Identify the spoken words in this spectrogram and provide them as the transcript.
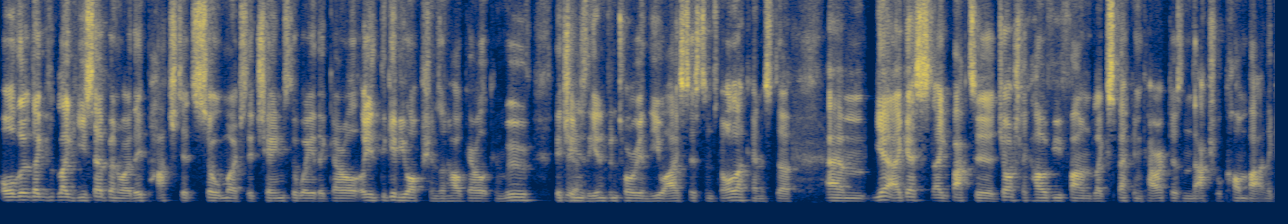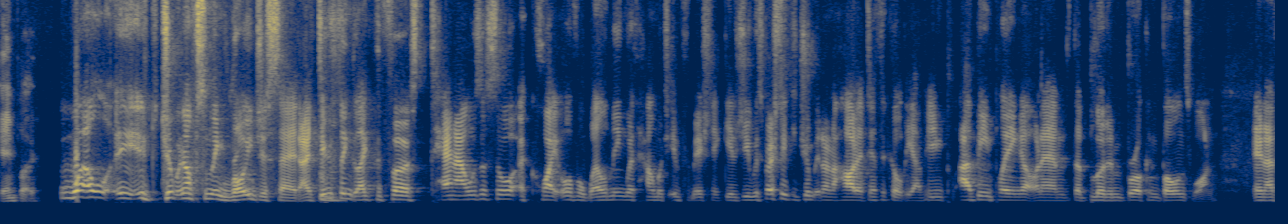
all the like like you said, Ben Roy, they patched it so much. They changed the way that Geralt, or they give you options on how Geralt can move. They changed the inventory and the UI systems and all that kind of stuff. Um, yeah, I guess like back to Josh, like how have you found like specking characters and the actual combat and the gameplay? Well, it, jumping off something Roy just said, I do Mhm. think like the first 10 hours or so are quite overwhelming with how much information it gives you, especially if you jump it on a harder difficulty. I've been I've been playing it on um, the Blood and Broken Bones one, and I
